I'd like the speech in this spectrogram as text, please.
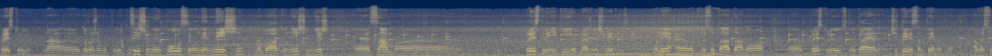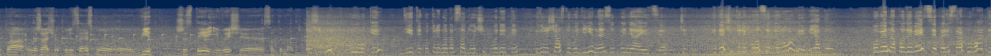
пристрою на е, дорожньому полоті. Ці шумові полоси вони нижчі, набагато нижчі, ніж е, сам е, пристрій, який обмежує швидкість. Вони, е, от висота даного е, пристрою складає 4 см, а висота лежачого поліцейського е, від 6 і вище сантиметрів. Живуть внуки, діти, котрі треба в садочок водити, і дуже часто водії не зупиняються. Чи- Іде чотири полоси дороги, і я повинна подивитися, перестрахувати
